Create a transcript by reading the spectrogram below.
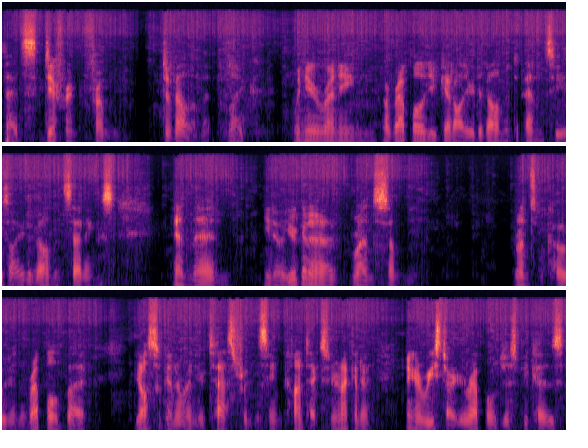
that's different from development. Like when you're running a REPL, you get all your development dependencies, all your development settings, and then you know you're going to run some run some code in the REPL, but you're also going to run your tests from the same context. You're not going to you're going to restart your REPL just because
